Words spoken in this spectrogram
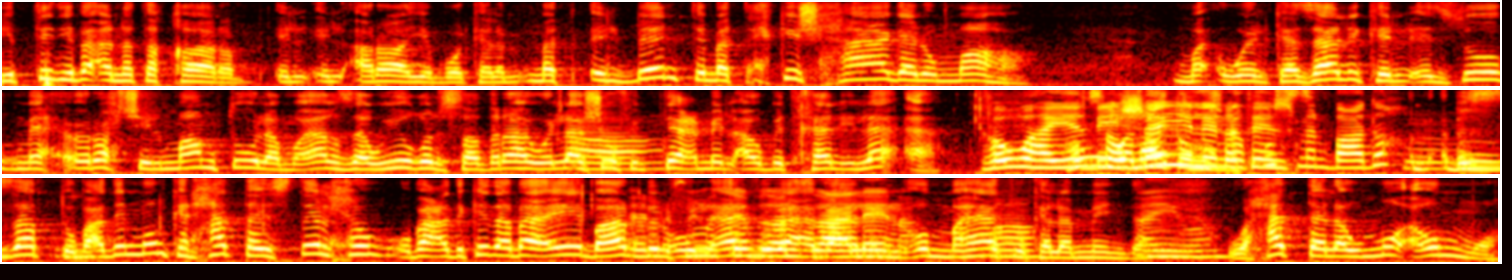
نبتدي بقى نتقارب ال- القرايب والكلام. البنت ما تحكيش حاجة لأمها. وكذلك ال- الزوج ما يروحش لمامته لا مؤاخذه ويغل صدرها ويقول لها آه. شوفي بتعمل أو بتخلي. لأ. هو هينسى مش النفوس من بعضها. بالظبط. وبعدين ممكن حتى يصطلحوا وبعد كده بقى إيه برضه تفضل بقى, بقى من. الامهات آه. وكلام من ده. أيوه. وحتى لو مو أمه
